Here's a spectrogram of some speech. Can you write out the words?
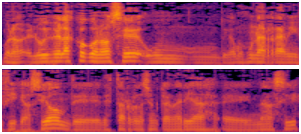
Bueno, Luis Velasco conoce un, digamos una ramificación de, esta relación Canarias-nazi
